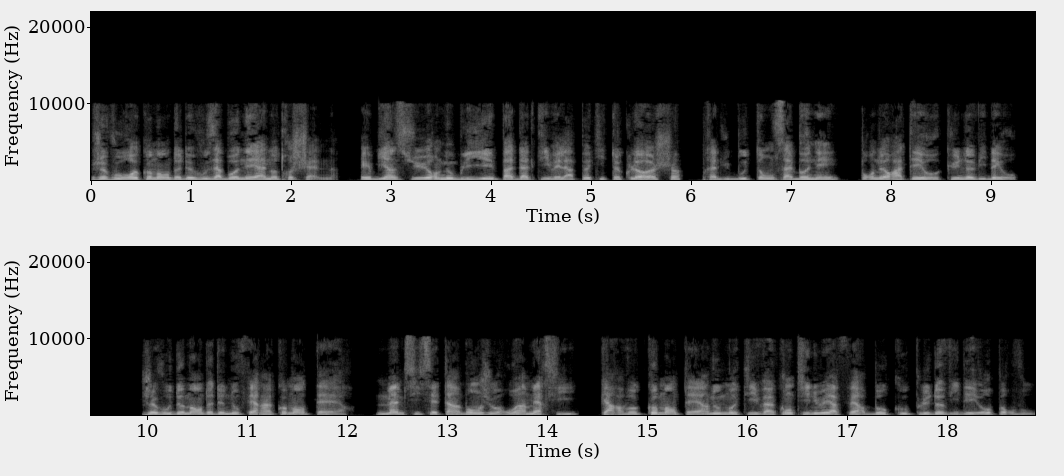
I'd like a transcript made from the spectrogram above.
je vous recommande de vous abonner à notre chaîne. Et bien sûr n'oubliez pas d'activer la petite cloche, près du bouton s'abonner, pour ne rater aucune vidéo. Je vous demande de nous faire un commentaire, même si c'est un bonjour ou un merci, car vos commentaires nous motivent à continuer à faire beaucoup plus de vidéos pour vous.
